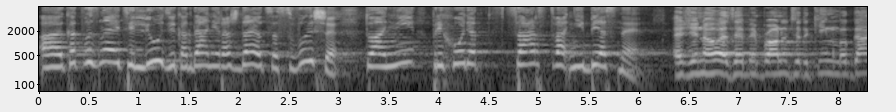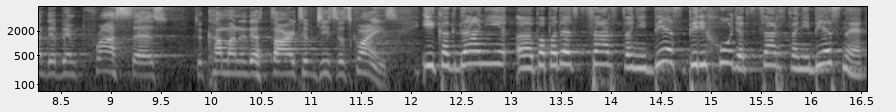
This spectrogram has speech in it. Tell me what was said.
А, Как вы знаете, люди, когда они рождаются свыше, то они приходят в Царство Небесное. As you know, as they've been brought into the kingdom of God, they've been processed to come under the authority of Jesus Christ. И когда они э, попадают в Царство Небес, переходят в Царство Небесное,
